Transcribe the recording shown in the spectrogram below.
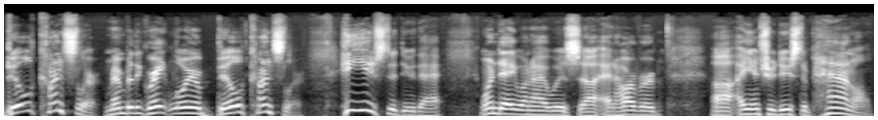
Bill Kunstler, remember the great lawyer Bill Kunstler? He used to do that. One day when I was uh, at Harvard, uh, I introduced a panel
